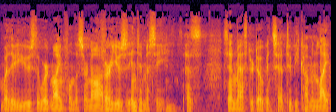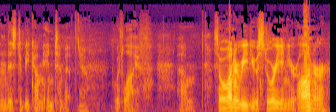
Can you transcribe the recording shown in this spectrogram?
whether you use the word mindfulness or not, or use intimacy, as Zen Master Dogen said, to become enlightened is to become intimate Yeah. with life. Um, so I want to read you a story in your honor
